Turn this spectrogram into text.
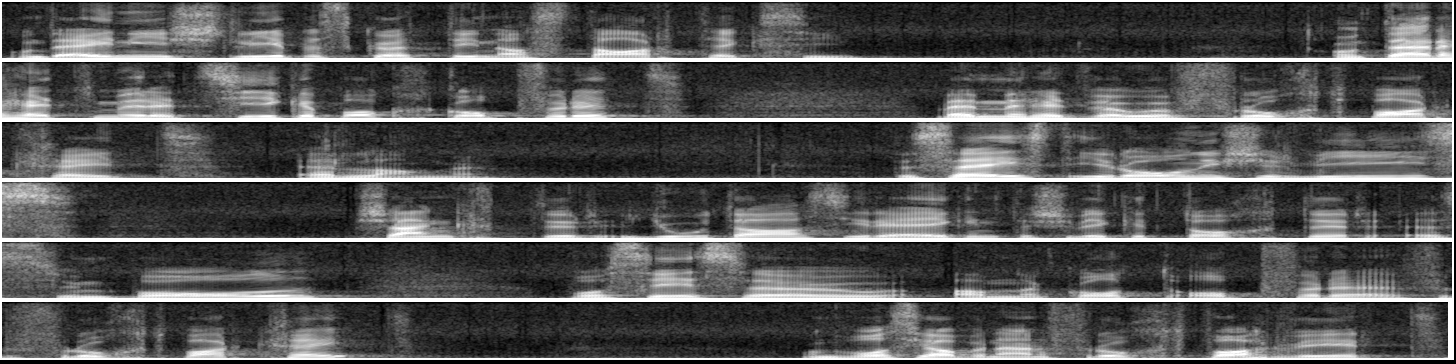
Und eine war die Liebesgöttin Astarte. Und der hat mir einen Ziegenbock geopfert, wenn man eine Fruchtbarkeit erlangen Das heisst, ironischerweise schenkt der Judas ihrer eigenen Schwiegertochter ein Symbol, das sie soll an einen Gott opfern für Fruchtbarkeit. Und wo sie aber dann fruchtbar wird,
